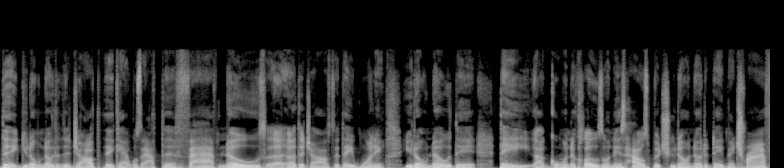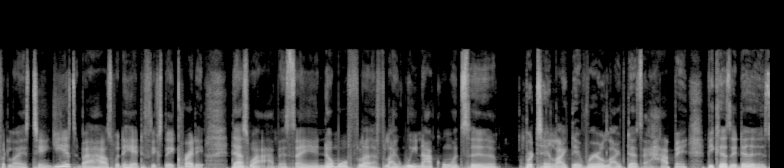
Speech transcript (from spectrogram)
that you don't know that the job that they got was after five no's uh, other jobs that they wanted you don't know that they are going to close on this house but you don't know that they've been trying for the last 10 years to buy a house but they had to fix their credit that's why i've been saying no more fluff like we're not going to pretend like that real life doesn't happen because it does.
